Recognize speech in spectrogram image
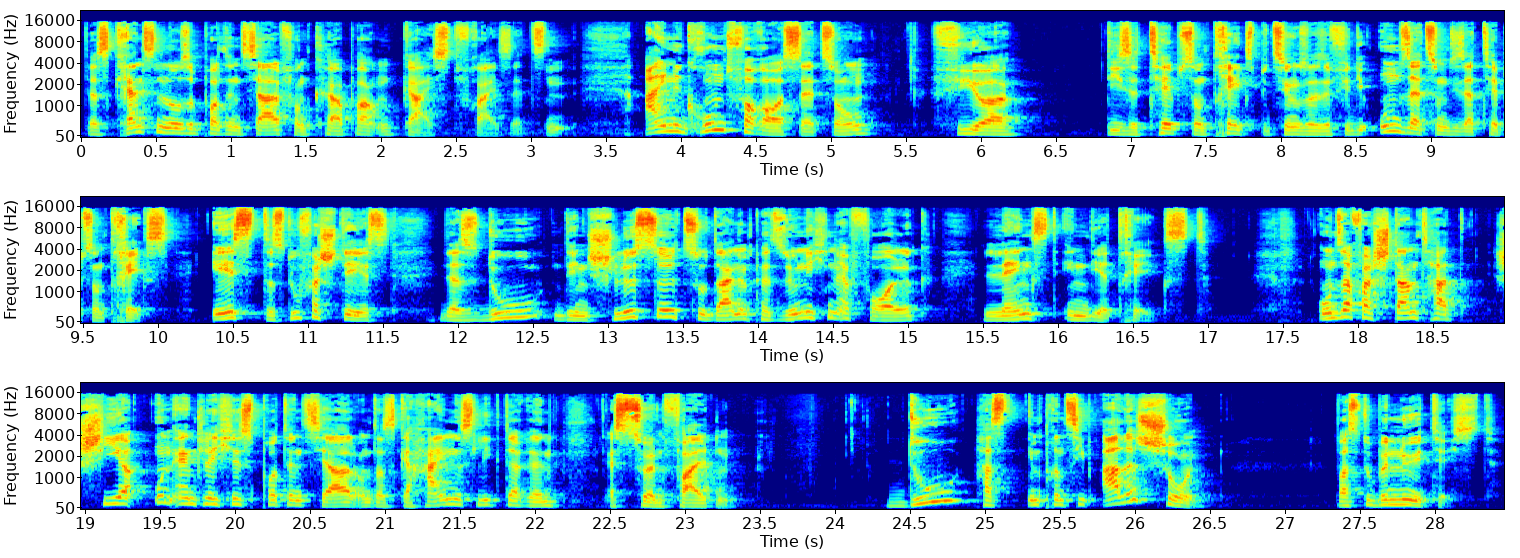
Das grenzenlose Potenzial von Körper und Geist freisetzen. Eine Grundvoraussetzung für diese Tipps und Tricks, beziehungsweise für die Umsetzung dieser Tipps und Tricks, ist, dass du verstehst, dass du den Schlüssel zu deinem persönlichen Erfolg längst in dir trägst. Unser Verstand hat schier unendliches Potenzial und das Geheimnis liegt darin, es zu entfalten. Du hast im Prinzip alles schon, was du benötigst,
